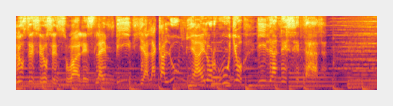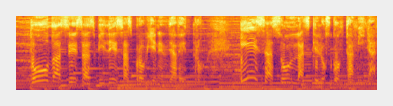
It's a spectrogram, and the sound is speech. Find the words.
los deseos sensuales, la envidia, la calumnia, el orgullo y la necedad. Todas esas vilezas provienen de adentro. Esas son las que los contaminan.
